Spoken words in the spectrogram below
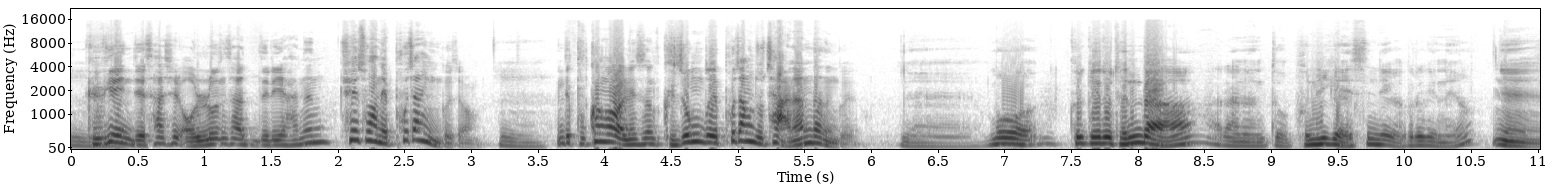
음. 그게 이제 사실 언론사들이 하는 최소한의 포장인 거죠. 음, 근데 북한과 관련해서는 그 정도의 포장조차 안 한다는 거예요. 네. 뭐 그렇게 해도 된다라는 또 분위기가 있으니까 그러겠네요. 예.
